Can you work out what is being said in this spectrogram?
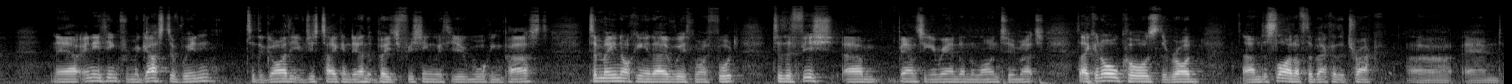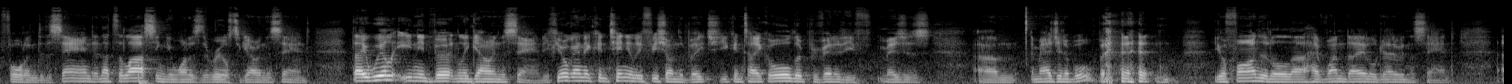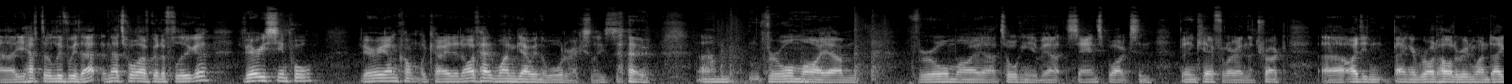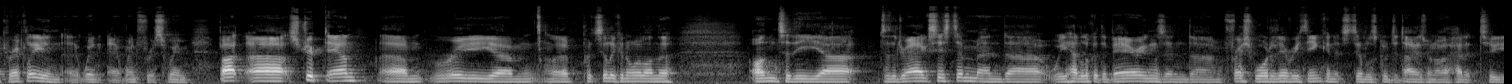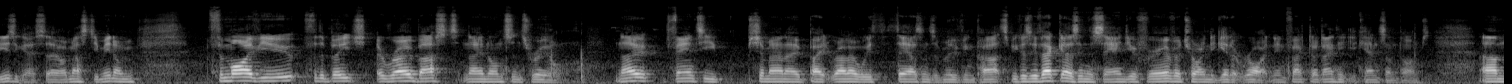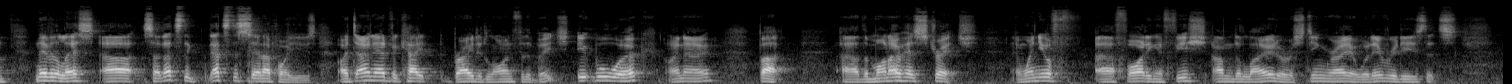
Now, anything from a gust of wind to the guy that you've just taken down the beach fishing with you, walking past, to me knocking it over with my foot, to the fish um, bouncing around on the line too much, they can all cause the rod um, to slide off the back of the truck uh, and fall into the sand. And that's the last thing you want is the reels to go in the sand. They will inadvertently go in the sand. If you're going to continually fish on the beach, you can take all the preventative measures um, imaginable, but you'll find it'll uh, have one day it'll go in the sand. Uh, you have to live with that, and that's why I've got a Pflueger. Very simple, very uncomplicated. I've had one go in the water actually, so um, for all my um, for all my uh, talking about sand spikes and being careful around the truck. Uh, I didn't bang a rod holder in one day correctly, and, it went it went for a swim. But uh, stripped down, um, re um, uh, put silicon oil on the onto the uh, to the drag system, and uh, we had a look at the bearings and fresh watered everything, and it's still as good today as when I had it two years ago. So I must admit, I'm for my view for the beach a robust, no nonsense reel. No fancy Shimano bait runner with thousands of moving parts because if that goes in the sand, you're forever trying to get it right. And in fact, I don't think you can sometimes. Um, nevertheless, uh, so that's the that's the setup I use. I don't advocate braided line for the beach. It will work, I know, but uh, the mono has stretch, and when you're f- uh, fighting a fish under load or a stingray or whatever it is that's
